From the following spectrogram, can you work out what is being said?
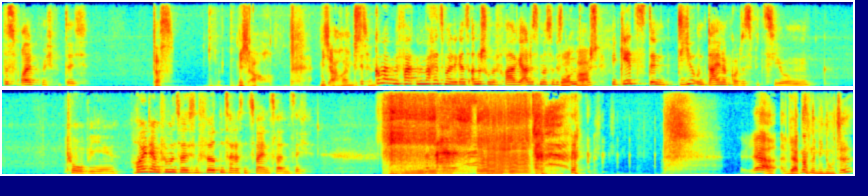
Das freut mich für dich. Das. Mich auch. Mich auch ein bisschen. Guck mal, wir, wir machen jetzt mal eine ganz andersrum Frage, alles mal so ein bisschen Oha. untypisch. Wie geht's denn dir und deiner Gottesbeziehung, Tobi? Heute am 25.04.2022. Ja, wir haben noch eine Minute.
